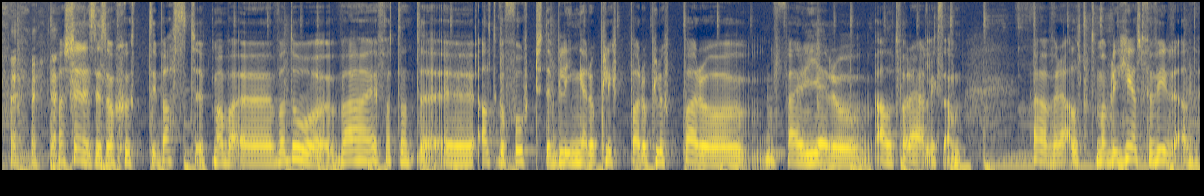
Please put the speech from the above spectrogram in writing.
Man känner sig som 70 bast, typ. Man bara, äh, vadå? Va? Jag fattar inte. Eh, allt går fort. Det blingar och plippar och pluppar och färger och allt vad det är. Liksom. Överallt. Man blir helt förvirrad.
